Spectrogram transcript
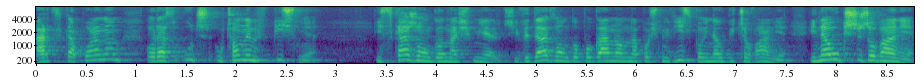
arcykapłanom oraz ucz, uczonym w piśmie. I skażą go na śmierć, i wydadzą go poganom na pośmiewisko i na ubiczowanie, i na ukrzyżowanie,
